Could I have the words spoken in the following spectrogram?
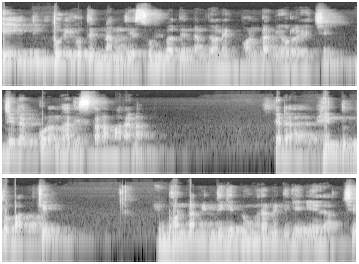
এই তরিকতের নাম দিয়ে সহিবাদের নাম দিয়ে অনেক ভণ্ডামিও রয়েছে, যেটা কোরআন হাদিস তারা মানে না। এটা হিন্দুত্ববাদকে ভণ্ডামির দিকে, নোংরামির দিকে নিয়ে যাচ্ছে।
